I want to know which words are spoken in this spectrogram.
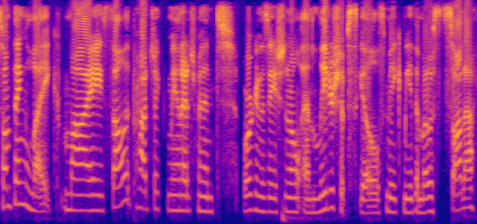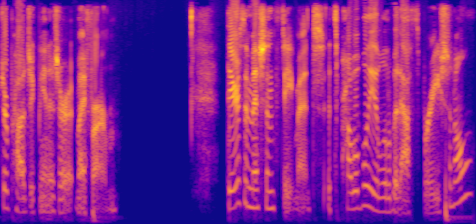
Something like my solid project management, organizational, and leadership skills make me the most sought after project manager at my firm. There's a mission statement. It's probably a little bit aspirational,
